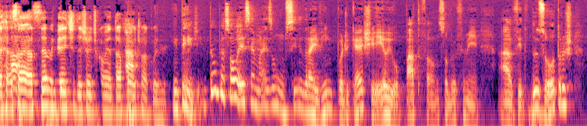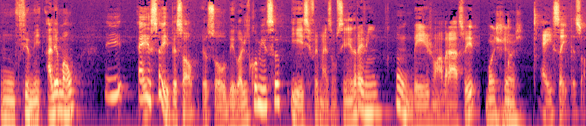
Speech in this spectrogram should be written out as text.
essa ah. cena que a gente deixou de comentar foi ah, a última coisa. Entendi. Então, pessoal, esse é mais um Cine Drive-In podcast. Eu e o Pato falando sobre o filme A Vida dos Outros, um filme alemão. E é isso aí, pessoal. Eu sou o Bigode do Comissa e esse foi mais um Cine Drive-In. Um beijo, um abraço e. Bons filmes. É isso aí, pessoal.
